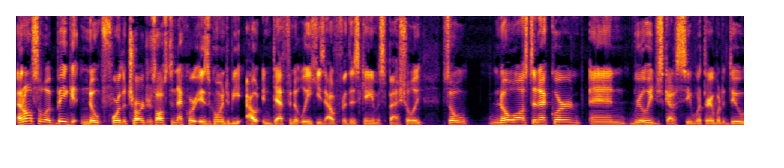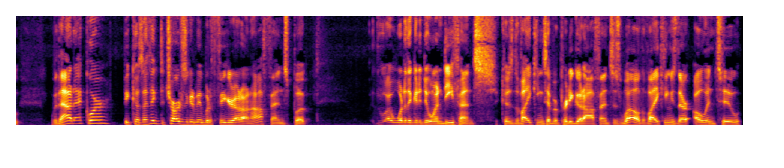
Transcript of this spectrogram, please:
And also, a big note for the Chargers Austin Ekeler is going to be out indefinitely. He's out for this game, especially. So, no Austin Ekeler, and really just got to see what they're able to do without Ekeler because I think the Chargers are going to be able to figure it out on offense, but what are they going to do on defense? Because the Vikings have a pretty good offense as well. The Vikings, they're 0 2,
